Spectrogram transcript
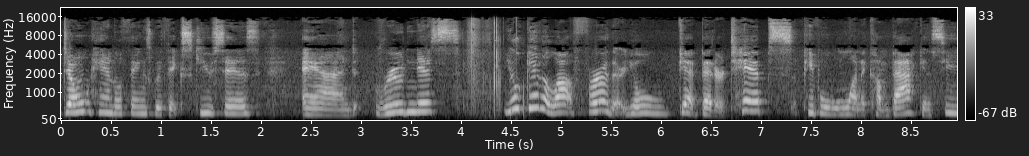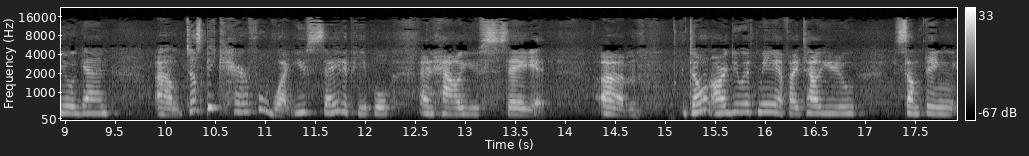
don't handle things with excuses and rudeness, you'll get a lot further. You'll get better tips. People will want to come back and see you again. Um, just be careful what you say to people and how you say it. Um, don't argue with me if I tell you something,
